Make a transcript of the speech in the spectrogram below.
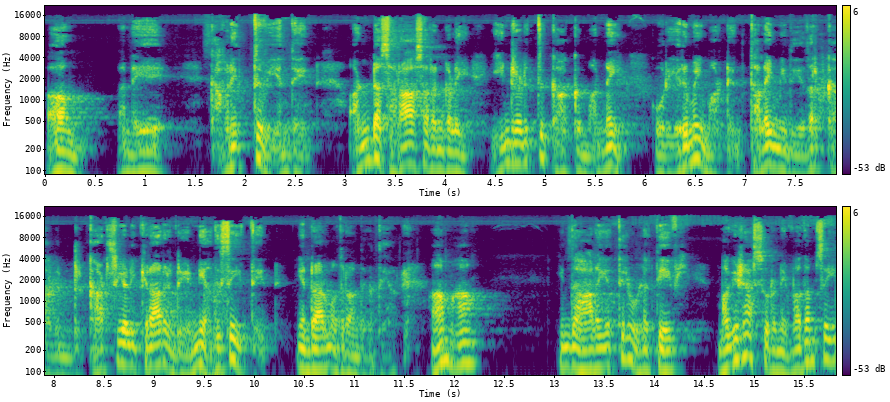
ஆம் அன்னையே கவனித்து வியந்தேன். அண்ட சராசரங்களை ஈன்றெடுத்து காக்கும் அன்னை ஒரு எருமை மாட்டின் தலை மீது எதற்காக என்று காட்சியளிக்கிறார் என்று எண்ணி அதிசயித்தேன் என்றார் மதுராந்தகத்தையார். ஆம் ஆம். இந்த ஆலயத்தில் உள்ள தேவி மகிஷாசுரனை வதம் செய்ய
